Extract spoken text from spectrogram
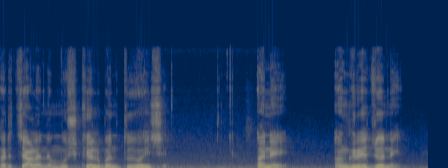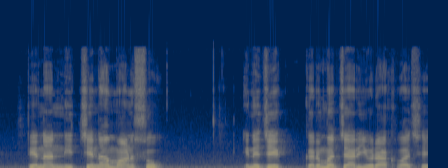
ખર્ચાળ અને મુશ્કેલ બનતું હોય છે. અને અંગ્રેજોને તેના નીચેના માણસો એને જે કર્મચારીઓ રાખવા છે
